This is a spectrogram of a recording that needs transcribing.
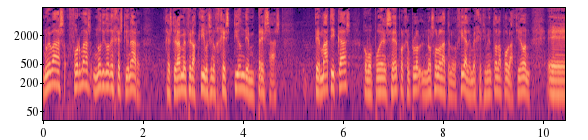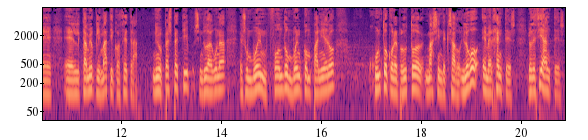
nuevas formas, no digo de gestionar, gestionar me refiero a activos, sino gestión de empresas, temáticas como pueden ser, por ejemplo, no solo la tecnología, el envejecimiento de la población, eh, el cambio climático, etcétera. New Perspective, sin duda alguna, es un buen fondo, un buen compañero junto con el producto más indexado. Y luego emergentes, lo decía antes,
